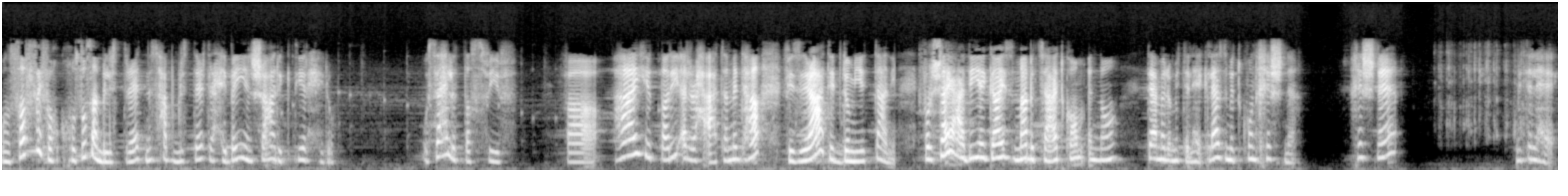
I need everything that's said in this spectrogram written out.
ونصففه خصوصا بال straight نسحب بال straight رح يبين شعر كتير حلو وسهل التصفيف. فهاي هي الطريقة اللي رح أعتمدها في زراعة الدمية الثانية فرشاية عادية جايز ما بتساعدكم إنه تعملوا مثل هيك. لازم تكون خشنة. خشنة مثل هيك.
